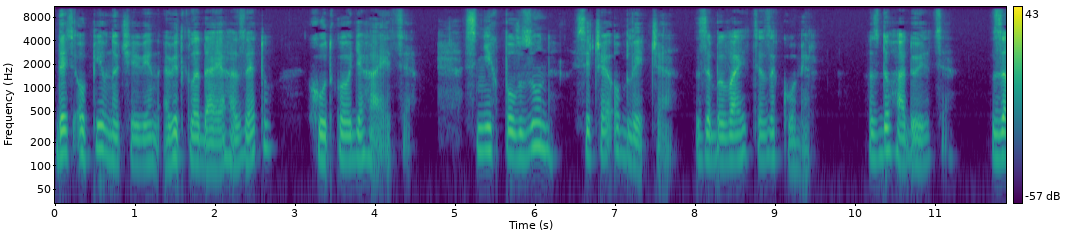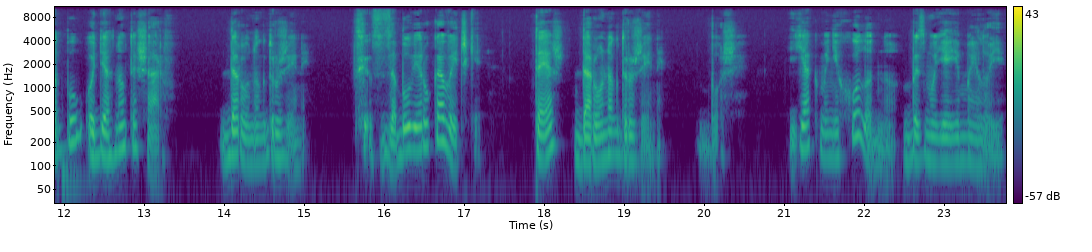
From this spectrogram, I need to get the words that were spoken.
Десь опівночі він відкладає газету, хутко одягається. Сніг повзун січе обличчя, забивається за комір. Здогадується, забув одягнути шарф, дарунок дружини. Забув і рукавички, теж дарунок дружини. Боже, як мені холодно без моєї милої.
